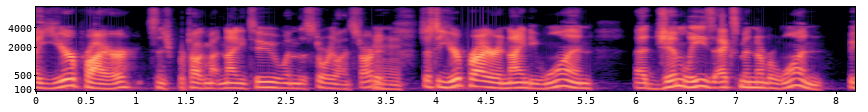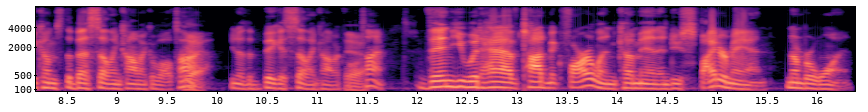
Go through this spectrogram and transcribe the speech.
a year prior, since we're talking about 92 when the storyline started, mm-hmm. just a year prior in 91, uh, Jim Lee's X Men number one becomes the best selling comic of all time. Yeah. You know, the biggest selling comic of yeah. all time. Then you would have Todd McFarlane come in and do Spider Man number one.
